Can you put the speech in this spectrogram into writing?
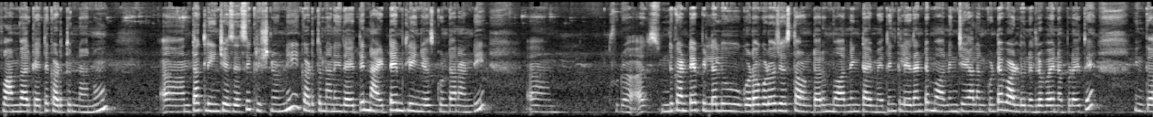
స్వామివారికి అయితే కడుతున్నాను. అంతా క్లీన్ చేసేసి కృష్ణుడిని కడుతున్నాను ఇదైతే నైట్ టైం క్లీన్ చేసుకుంటానండి. ఎందుకంటే పిల్లలు గొడవ గొడవ చేస్తూ ఉంటారు మార్నింగ్ టైం అయితే. ఇంక లేదంటే మార్నింగ్ చేయాలనుకుంటే వాళ్ళు నిద్రపోయినప్పుడైతే ఇంకా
